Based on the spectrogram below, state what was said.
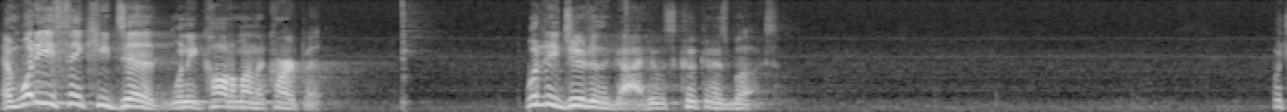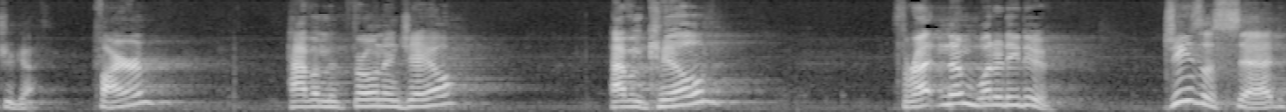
And what do you think he did when he called him on the carpet? What did he do to the guy who was cooking his books? What's your guess? Fire him? Have him thrown in jail? Have him killed? Threaten him? What did he do? Jesus said,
